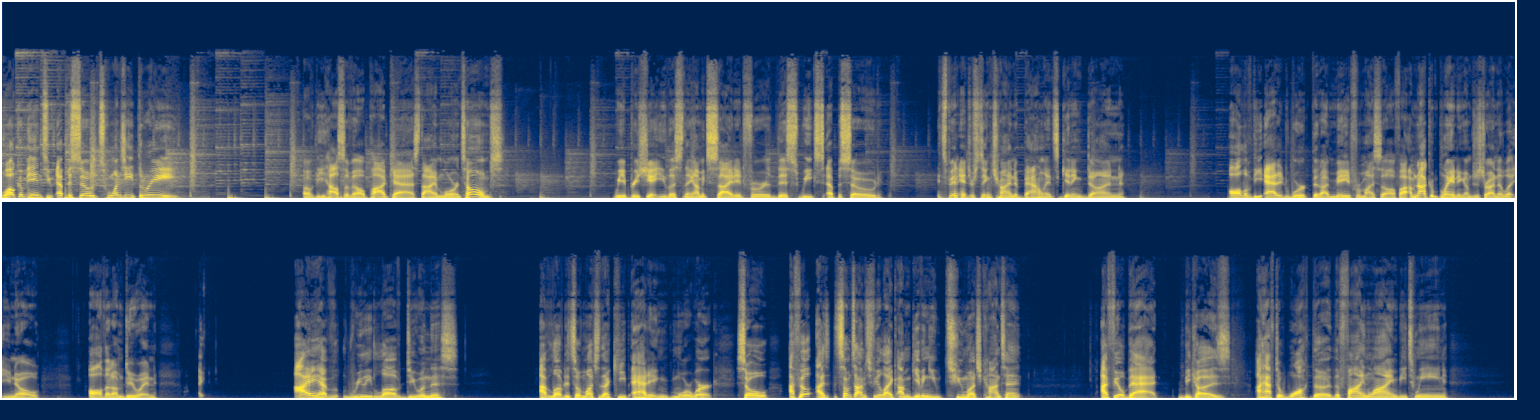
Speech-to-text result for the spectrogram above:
Welcome into episode 23 of the House of L podcast. I am Lawrence Holmes. We appreciate you listening. I'm excited for this week's episode. It's been interesting trying to balance getting done all of the added work that I made for myself. I'm not complaining. I'm just trying to let you know all that I'm doing. I have really loved doing this. I've loved it so much that I keep adding more work. So I feel I sometimes feel like I'm giving you too much content. I feel bad because I have to walk the the fine line between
